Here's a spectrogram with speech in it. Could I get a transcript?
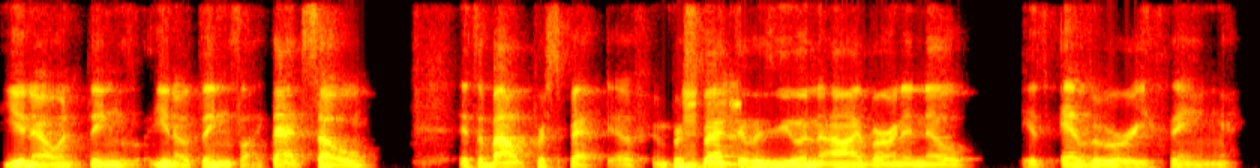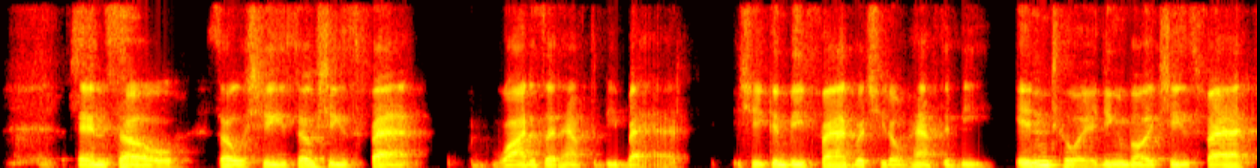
you know, and things, you know, things like that. So it's about perspective. And perspective, mm-hmm. as you and I, Vernon, know, is everything. And so, so she, so she's fat. Why does it have to be bad? She can be fat, but she don't have to be into it. You can be like, she's fat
